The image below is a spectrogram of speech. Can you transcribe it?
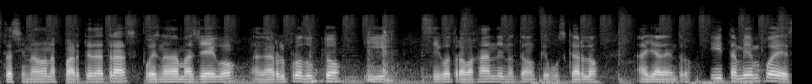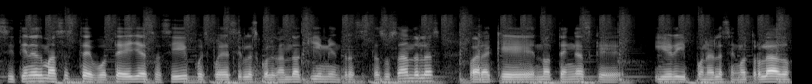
estacionado en la parte de atrás, pues nada más llego, agarro el producto y sigo trabajando y no tengo que buscarlo allá adentro. Y también pues si tienes más este, botellas o así, pues puedes irlas colgando aquí mientras estás usándolas para que no tengas que y ponerlas en otro lado.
